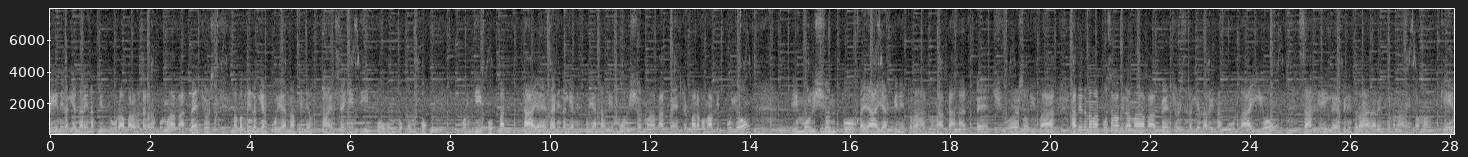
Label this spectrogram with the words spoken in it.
rin. Nilagyan na rin ng pintura para na sa ganon po mga ka-adventures. Kapag nilagyan po yan ng vinyl tiles ay hindi po umbok-umbok kundi po pantay. Ayan, dahil nilagyan din po yan ng emulsion mga ka-adventure para kumapit po yung emulsion po kaya yan pininturahan mga ka-adventure so di ba at ito naman po sa kabilang mga ka-adventures nilagyan na rin ng kulay yung sahig kaya pininturahan na rin po ng aming pamangkin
